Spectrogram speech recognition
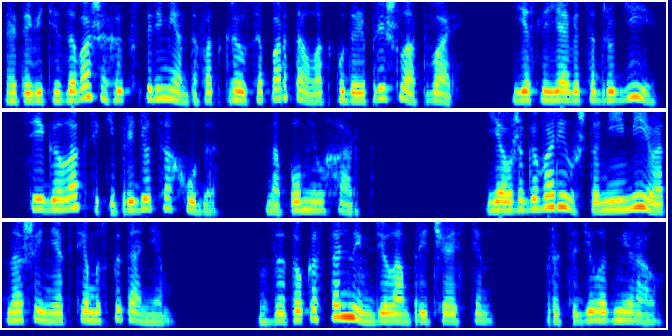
Это ведь из-за ваших экспериментов открылся портал, откуда и пришла тварь. Если явятся другие, всей галактике придется худо», напомнил Харт. Я уже говорил, что не имею отношения к тем испытаниям. Зато к остальным делам причастен, процедил адмирал.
